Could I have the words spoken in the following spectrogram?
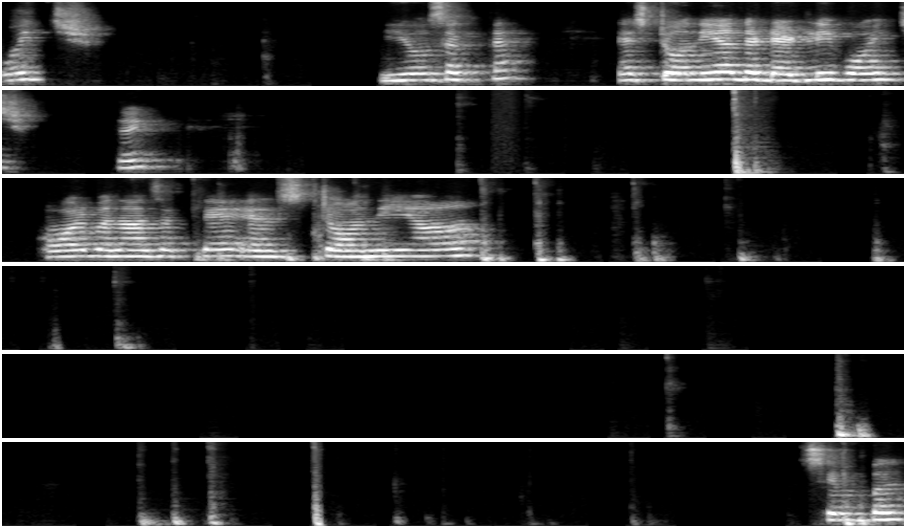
वॉइज ये हो सकता है? Estonia the deadly voyage right और बना सकते हैं Estonia simple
